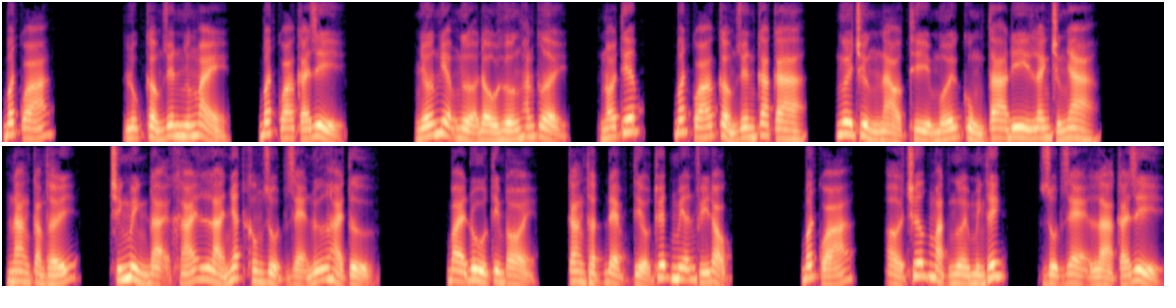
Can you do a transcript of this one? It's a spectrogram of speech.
Bất quá. Lục Cẩm Duyên nhướng mày, bất quá cái gì? Nhớ nghiệm ngửa đầu hướng hắn cười, nói tiếp, bất quá Cẩm Duyên ca ca, ngươi chừng nào thì mới cùng ta đi lanh chứng nha. Nàng cảm thấy, chính mình đại khái là nhất không rụt rẻ nữ hài tử. Bài đù tìm tòi, càng thật đẹp tiểu thuyết miễn phí đọc. Bất quá, ở trước mặt người mình thích, rụt rẻ là cái gì?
